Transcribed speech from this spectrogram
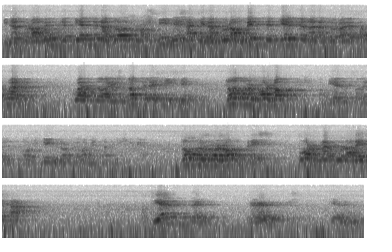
Y naturalmente tienden a todos los fines a que naturalmente tiende la naturaleza humana. Cuando Aristóteles dice, todos los hombres, comienzo de los libros de la metafísica, todos los hombres, por naturaleza, tienden, ¿eh? tienen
